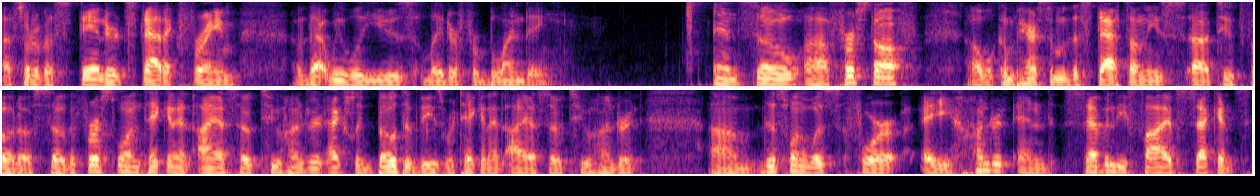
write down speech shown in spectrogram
a sort of a standard static frame that we will use later for blending. And so uh, first off, uh, we'll compare some of the stats on these uh, two photos. So the first one taken at ISO 200, actually both of these were taken at ISO 200. Um, this one was for a 175 seconds,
